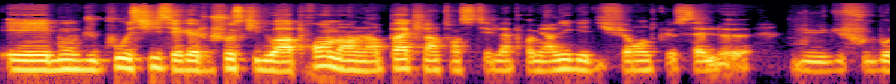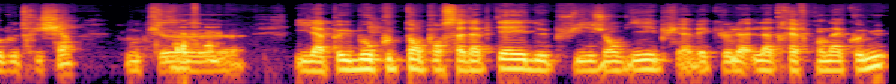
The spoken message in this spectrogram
Et bon, du coup aussi, c'est quelque chose qu'il doit apprendre. Hein. L'impact, l'intensité de la première ligue est différente que celle du, football autrichien. Donc, euh, il a pas eu beaucoup de temps pour s'adapter depuis janvier, et puis avec la, la trêve qu'on a connue.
